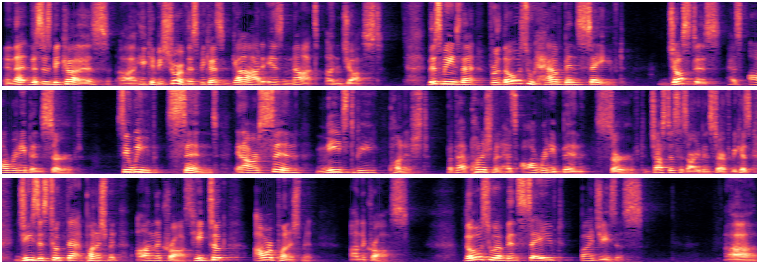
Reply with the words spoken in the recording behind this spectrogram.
And that this is because uh, he can be sure of this because God is not unjust. This means that for those who have been saved, justice has already been served. See, we've sinned, and our sin needs to be punished. But that punishment has already been served. Justice has already been served because Jesus took that punishment on the cross. He took our punishment on the cross. Those who have been saved by Jesus, uh,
